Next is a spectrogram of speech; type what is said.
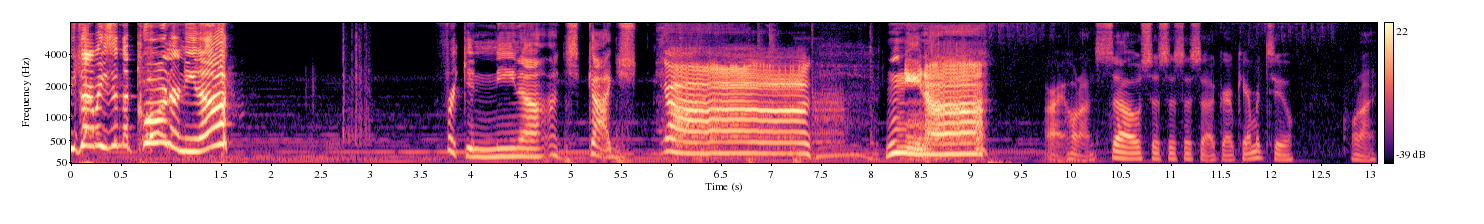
Are you talking about he's in the corner, Nina? Freaking Nina. Just, God, just, Ah! Nina. All right, hold on. So, so, so, so, so. Grab camera two. Hold on.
